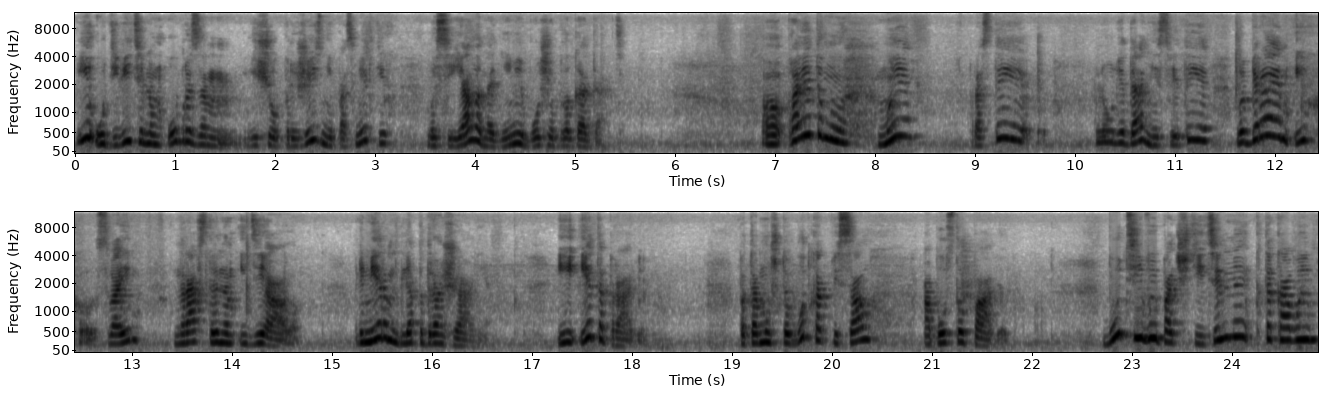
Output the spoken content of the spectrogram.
и удивительным образом еще при жизни и по смерти их воссияла над ними Божья благодать. А, поэтому мы, простые люди, да, не святые, выбираем их своим нравственным идеалом, примером для подражания. И это правильно. Потому что вот как писал апостол Павел. «Будьте вы почтительны к таковым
